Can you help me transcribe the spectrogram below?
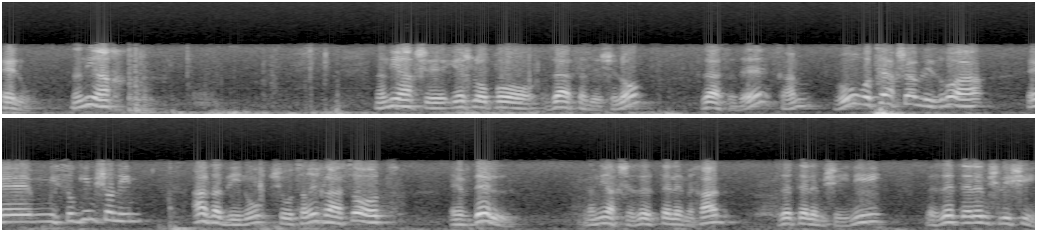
אלו. נניח, נניח שיש לו פה, זה השדה שלו, זה השדה, כאן, והוא רוצה עכשיו לזרוע אה, מסוגים שונים. אז הדין הוא שהוא צריך לעשות הבדל, נניח שזה תלם אחד, זה תלם שני וזה תלם שלישי.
